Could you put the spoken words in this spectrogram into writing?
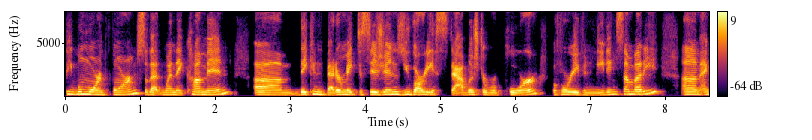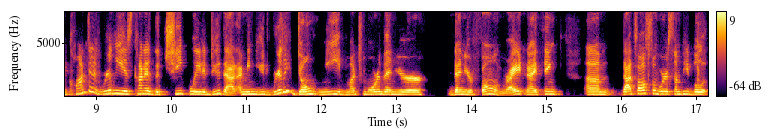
people more informed so that when they come in, um, they can better make decisions. You've already established a rapport before even meeting somebody. Um, and content really is kind of the cheap way to do that. I mean, you really don't need much more than your than your phone, right? And I think um, that's also where some people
